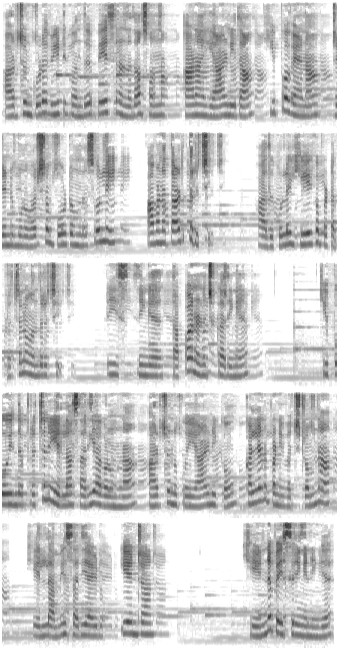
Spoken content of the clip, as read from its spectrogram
அர்ஜுன் கூட வீட்டுக்கு வந்து பேசுறேன்னு தான் சொன்னான். ஆனா யாழினி தான் இப்போ வேணாம் ரெண்டு மூணு வருஷம் போட்டோம்னு சொல்லி அவனை தடுத்துருச்சு. அதுக்குள்ள ஏகப்பட்ட பிரச்சனை வந்துருச்சு. ப்ளீஸ் நீங்க தப்பா நினைச்சுக்காதீங்க. இப்போ இந்த பிரச்சனை எல்லாம் சரியாகணும்னா அர்ஜுனுக்கும் யாழினிக்கும் கல்யாணம் பண்ணி வச்சிட்டோம்னா எல்லாமே சரியாயிடும் என்றான். என்ன பேசுறீங்க நீங்க?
